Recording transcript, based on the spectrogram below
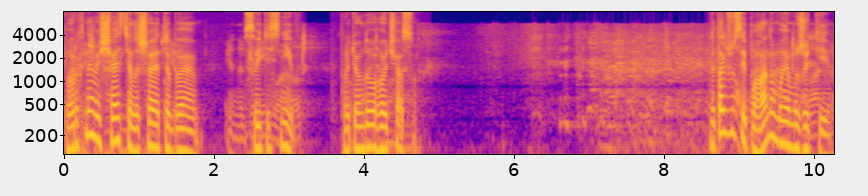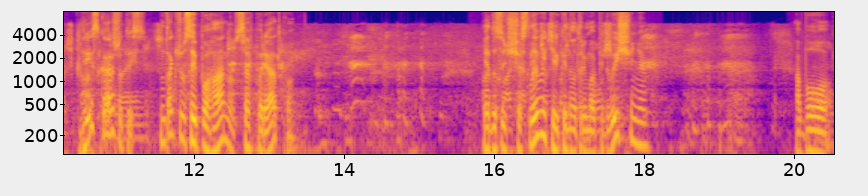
поверхневе щастя лишає тебе в світі снів протягом довгого часу. Не так же все й погано в моєму житті. Гріх скаржитись. Не так же все й погано, все в порядку. Я досить щасливий, тільки не отримав підвищення. Або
